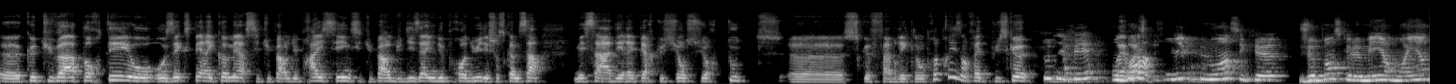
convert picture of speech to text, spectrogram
euh, que tu vas apporter aux, experts e-commerce, si tu parles du pricing, si tu parles du design du produit, des choses comme ça, mais ça a des répercussions sur tout euh, ce que fabrique l'entreprise, en fait, puisque... Tout à fait. On pense, plus loin, c'est que je pense que le meilleur moyen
